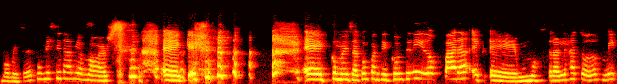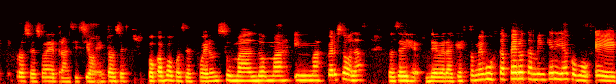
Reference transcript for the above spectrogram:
momento de publicidad, mi amor, eh, que eh, comencé a compartir contenido para mostrarles a todos mi proceso de transición. Entonces, poco a poco se fueron sumando más y más personas entonces dije, de verdad que esto me gusta, pero también quería como eh,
